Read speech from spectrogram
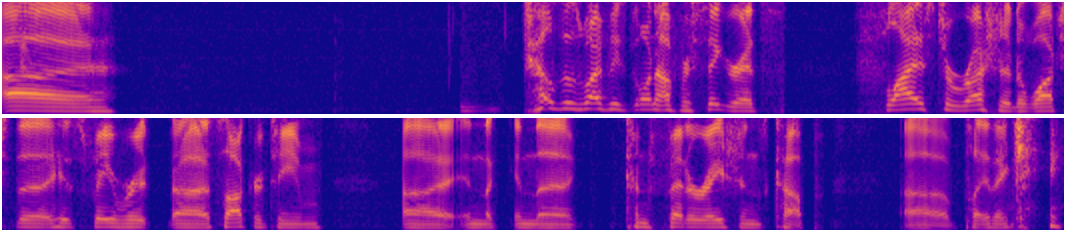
uh, tells his wife he's going out for cigarettes. Flies to Russia to watch the his favorite uh, soccer team uh, in the in the Confederations Cup uh, play the game.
